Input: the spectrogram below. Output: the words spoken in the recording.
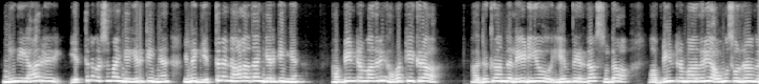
நீங்க யாரு? எத்தனை வருஷமா இங்க இருக்கீங்க? இல்ல எத்தனை நாளா தான் இங்க இருக்கீங்க? அப்படின்ற மாதிரி அவ கேக்குறா. அதுக்கு அந்த லேடியோ என் பேர் தான் சுதா அப்படின்ற மாதிரி அவங்க சொல்றாங்க.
